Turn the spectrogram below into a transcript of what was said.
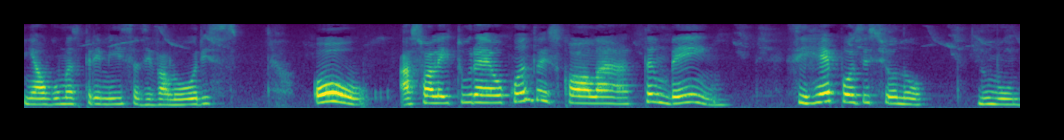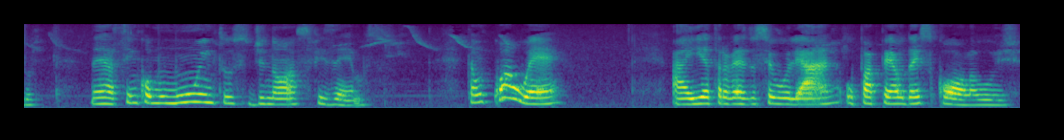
em algumas premissas e valores, ou a sua leitura é o quanto a escola também se reposicionou no mundo, né? assim como muitos de nós fizemos. Então, qual é, aí, através do seu olhar, o papel da escola hoje?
